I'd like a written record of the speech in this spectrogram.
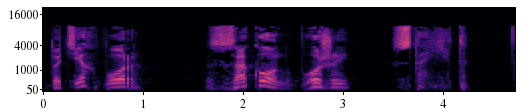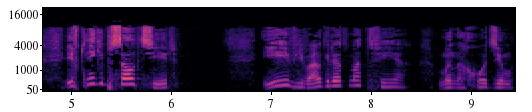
до тех пор закон Божий стоит. И в книге Псалтирь, и в Евангелии от Матфея мы находим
